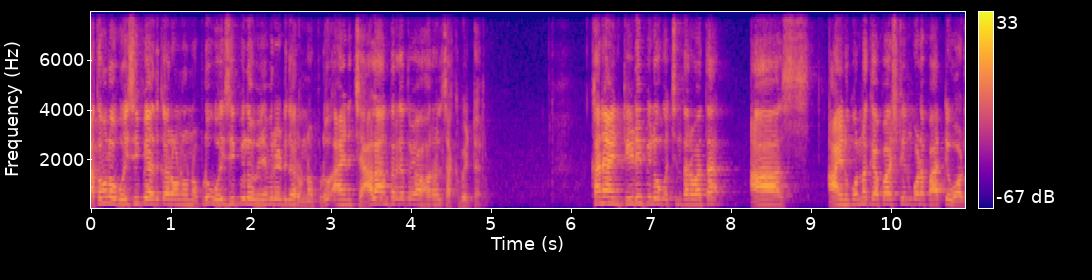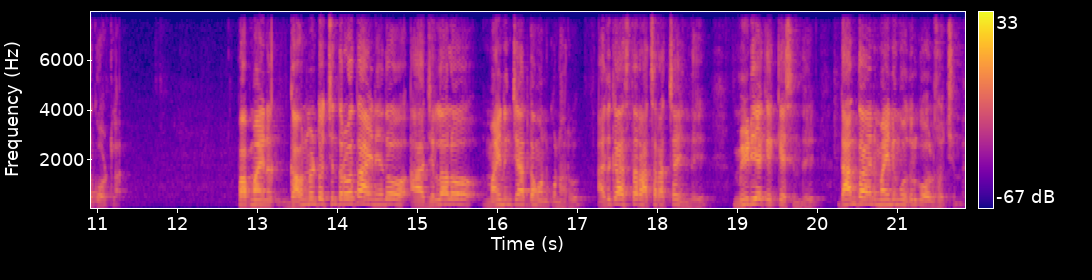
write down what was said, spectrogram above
గతంలో వైసీపీ అధికారంలో ఉన్నప్పుడు వైసీపీలో వేమిరెడ్డి గారు ఉన్నప్పుడు ఆయన చాలా అంతర్గత వ్యవహారాలు చక్కబెట్టారు. కానీ ఆయన టీడీపీలోకి వచ్చిన తర్వాత ఆ స్- ఆయనకున్న కెపాసిటీని కూడా పార్టీ వాడుకోవట్ల. పాపం ఆయన గవర్నమెంట్ వచ్చిన తర్వాత ఆయన ఏదో ఆ జిల్లాలో మైనింగ్ చేద్దాం అనుకున్నారు. అది కాస్త రచ్చరచ్చ అయింది. మీడియాకి ఎక్కేసింది. దాంతో ఆయన మైనింగ్ వదులుకోవాల్సి వచ్చింది.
